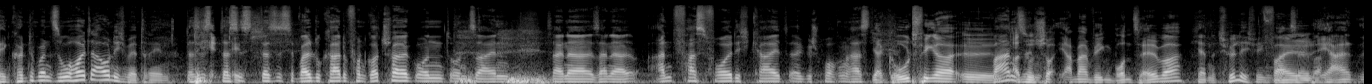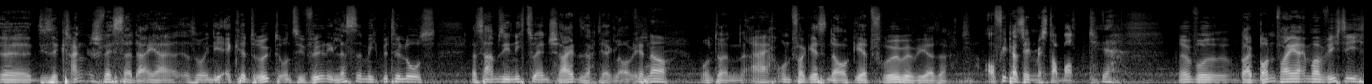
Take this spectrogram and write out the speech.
den könnte man so heute auch nicht mehr drehen. Das ist, das ist, das ist, weil du gerade von Gottschalk und, und sein, seiner, seiner Anfassfreudigkeit äh, gesprochen hast. Ja, Goldfinger, äh, Wahnsinn. also schon, ja, mal wegen Bond selber. Ja, natürlich, wegen Bond selber. Weil ja, äh, diese Krankenschwester da ja so in die Ecke drückt und sie will nicht, lassen Sie mich bitte los. Das haben Sie nicht zu entscheiden, sagt er, glaube ich. Genau. Und dann, ach, unvergessen da auch Gerd Fröbe, wie er sagt. Auf Wiedersehen, Mr. Bond. Ja. Ne, wo, bei Bonn war ja immer wichtig,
